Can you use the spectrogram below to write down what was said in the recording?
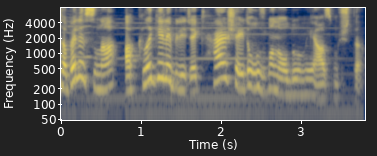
tabelasına akla gelebilecek her şeyde uzman olduğunu yazmıştı.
